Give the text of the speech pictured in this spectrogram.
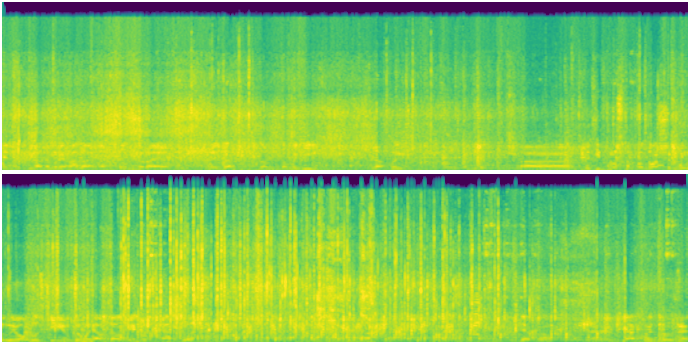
79 бригада, хто збирає? Хто водій? Ви? Е, тоді просто по вашій бурній області в другий автомобіль. Дякую. Е, Дякую, друже.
